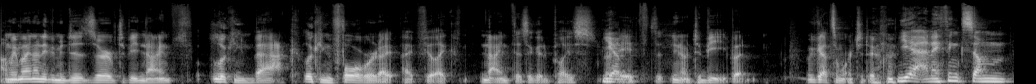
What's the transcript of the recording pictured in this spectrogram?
And we might not even deserve to be ninth. Looking back, looking forward, I, I feel like ninth is a good place, Yep. eighth, you know, to be. But we've got some work to do. Yeah, and I think some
